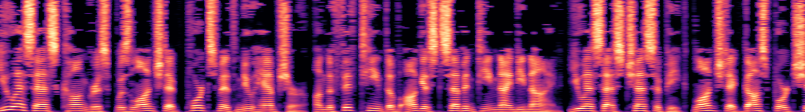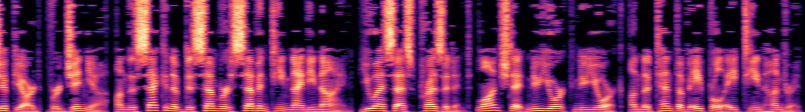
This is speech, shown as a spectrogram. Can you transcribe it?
USS Congress, was launched at Portsmouth, New Hampshire, on 15 August 1799, USS Chesapeake, launched at Gosport Shipyard, Virginia, on 2 December 1799, USS President, launched at New York, New York, on 10 April 1800.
